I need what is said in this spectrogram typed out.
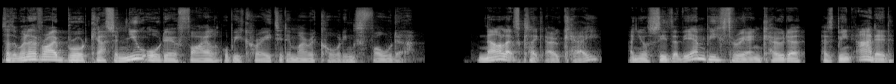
so that whenever I broadcast a new audio file will be created in my recordings folder. Now let's click OK, and you'll see that the MP3 encoder has been added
